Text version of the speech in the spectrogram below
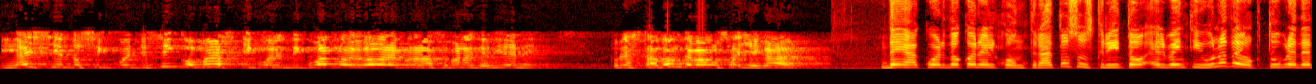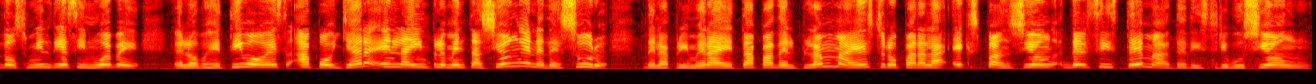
Y hay 155 más y 44 de dólares para la semana que viene. Pero ¿hasta dónde vamos a llegar? De acuerdo con el contrato suscrito el 21 de octubre de 2019, el objetivo es apoyar en la implementación en EDESUR de la primera etapa del Plan Maestro para la expansión del sistema de distribución.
